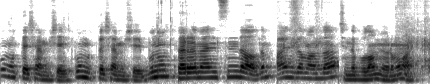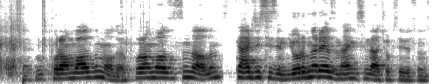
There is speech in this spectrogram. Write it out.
Bu muhteşem bir şey. Bu muhteşem bir şey. Bunun karamellisini de aldım. Aynı zamanda içinde bulamıyorum ama bu frambuazlı mı oluyor? Frambuazlısını da aldım. Tercih sizin. Yorumlara yazın hangisini daha çok seviyorsunuz?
